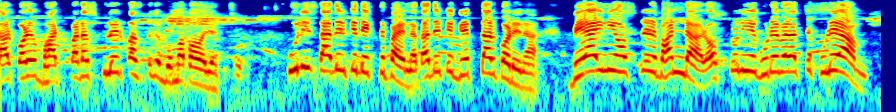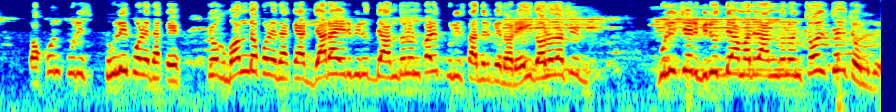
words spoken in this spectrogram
তারপরেও ভাটপাড়া স্কুলের পাশ থেকে বোমা পাওয়া যাচ্ছে। পুলিশ তাদেরকে দেখতে পায় না, তাদেরকে গ্রেপ্তার করে না। বেআইনি অস্ত্রের ভান্ডার অস্ত্র নিয়ে ঘুরে বেড়াচ্ছে খুলেআম তখন পুলিশ ঠুলি পড়ে থাকে, চোখ বন্ধ করে থাকে, আর যারা এর বিরুদ্ধে আন্দোলন করে, পুলিশ তাদেরকে ধরে। এই দলদাসের পুলিশের বিরুদ্ধে আমাদের আন্দোলন চলছে চলবে।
